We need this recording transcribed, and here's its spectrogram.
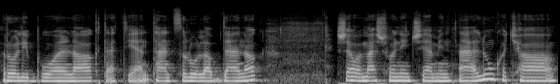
rollibolnak, tehát ilyen táncoló labdának, sehol máshol nincs ilyen, mint nálunk, hogyha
